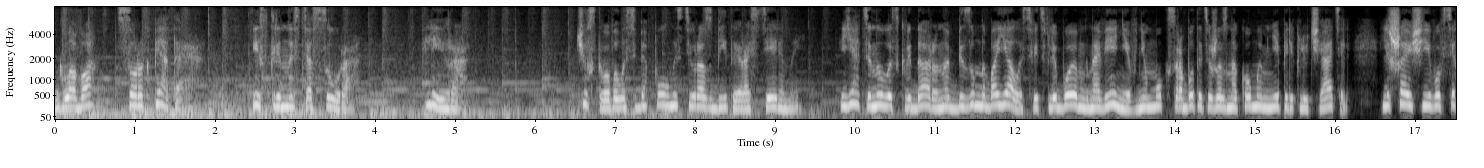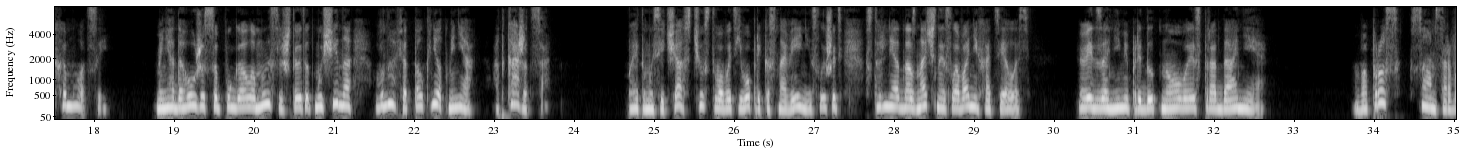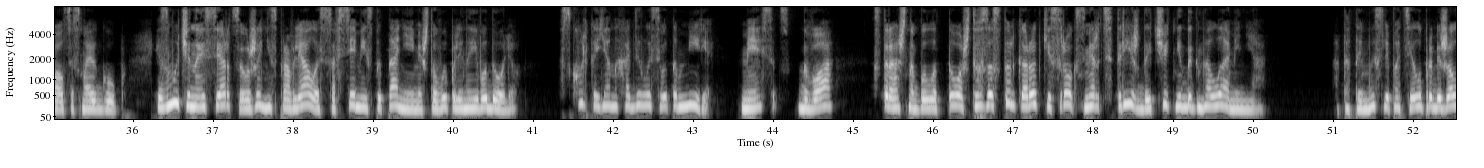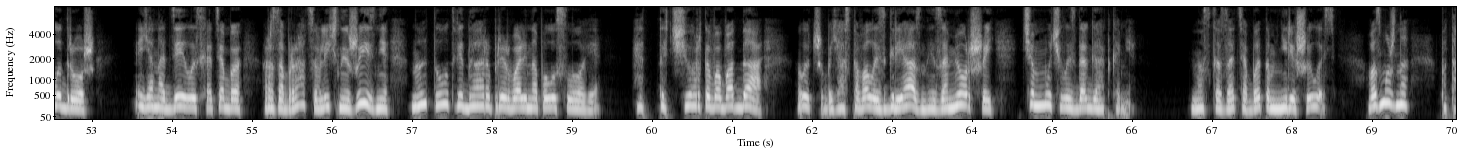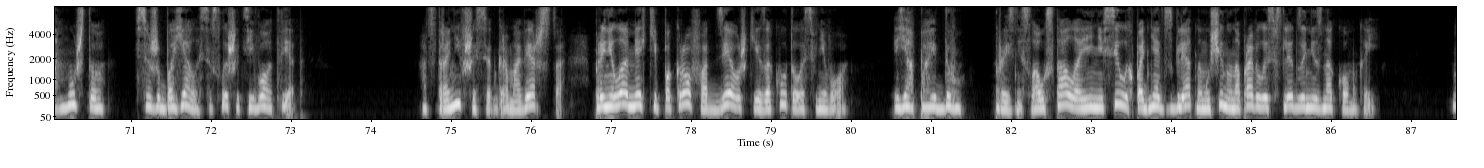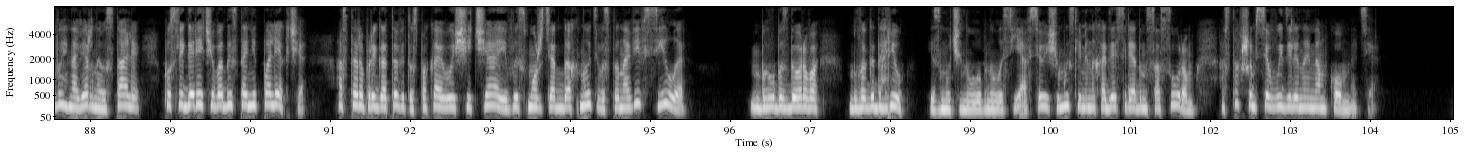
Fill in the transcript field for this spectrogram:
Глава 45. Искренность Асура. Лира. Чувствовала себя полностью разбитой растерянной. Я тянулась к Видару, но безумно боялась, ведь в любое мгновение в нем мог сработать уже знакомый мне переключатель, лишающий его всех эмоций. Меня до ужаса пугала мысль, что этот мужчина вновь оттолкнет меня, откажется. Поэтому сейчас чувствовать его прикосновение и слышать столь неоднозначные слова не хотелось ведь за ними придут новые страдания. Вопрос сам сорвался с моих губ. Измученное сердце уже не справлялось со всеми испытаниями, что выпали на его долю. Сколько я находилась в этом мире? Месяц? Два? Страшно было то, что за столь короткий срок смерть трижды чуть не догнала меня. От этой мысли по телу пробежала дрожь. Я надеялась хотя бы разобраться в личной жизни, но и тут Видара прервали на полусловие. Это чертова вода! Лучше бы я оставалась грязной, замерзшей, чем мучилась догадками. Но сказать об этом не решилась. Возможно, потому что все же боялась услышать его ответ. Отстранившись от громовержца, приняла мягкий покров от девушки и закуталась в него. «Я пойду», — произнесла устало и не в силах поднять взгляд на мужчину направилась вслед за незнакомкой. «Вы, наверное, устали. После горячей воды станет полегче. Астера приготовит успокаивающий чай, и вы сможете отдохнуть, восстановив силы». «Было бы здорово. Благодарю», — измученно улыбнулась я, все еще мыслями находясь рядом с Асуром, оставшимся в выделенной нам комнате.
